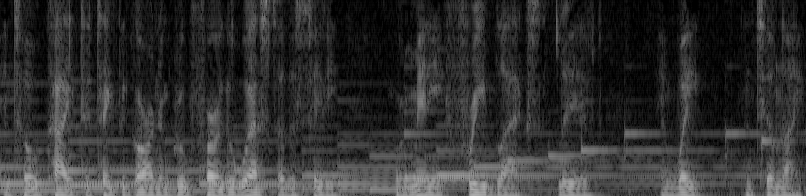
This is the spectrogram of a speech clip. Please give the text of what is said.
and told Kite to take the Garner group further west of the city where many free blacks lived and wait until night.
